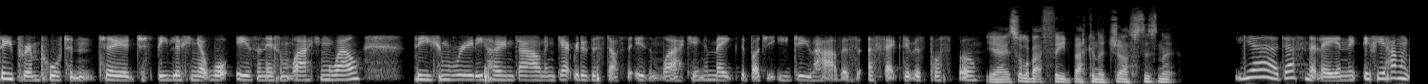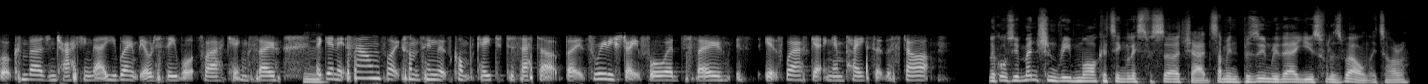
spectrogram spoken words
super important to just be looking at what is and isn't working well. So you can really hone down and get rid of the stuff that isn't working and make the budget you do have as effective as possible. Yeah, it's all about feedback and adjust, isn't it? Yeah, definitely. And if you haven't got conversion tracking there, you won't be able to see what's working. So mm. again, it sounds like something that's complicated to set up, but it's really straightforward. So it's, it's worth getting in place at the start. And of course, you mentioned remarketing lists for search ads. I mean, presumably they're useful as well, Tara.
